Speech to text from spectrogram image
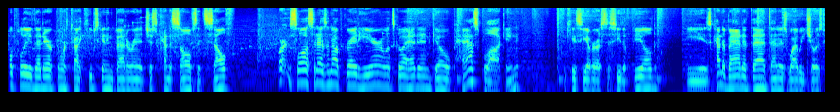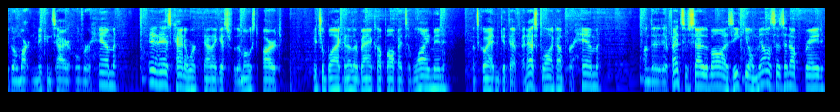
Hopefully that Eric Northcutt keeps getting better and it just kind of solves itself. Martin Slauson has an upgrade here. Let's go ahead and go pass blocking in case he ever has to see the field. He is kind of bad at that. That is why we chose to go Martin McIntyre over him. And it has kind of worked out, I guess, for the most part. Mitchell Black, another backup offensive lineman. Let's go ahead and get that finesse block up for him. On the defensive side of the ball, Ezekiel Mills is an upgrade.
